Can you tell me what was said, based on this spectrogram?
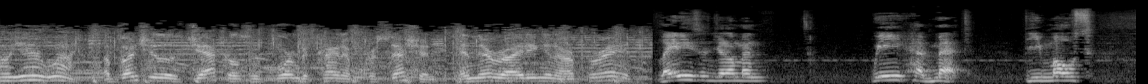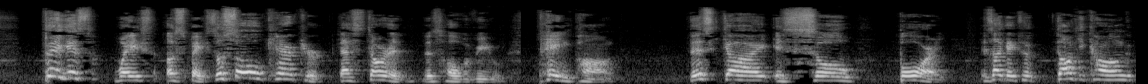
Oh, yeah, what? A bunch of those jackals have formed a kind of procession, and they're riding in our parade. Ladies and gentlemen, we have met the most biggest waste of space. The sole character that started this whole review, Ping Pong. This guy is so boring. It's like they took Donkey Kong,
